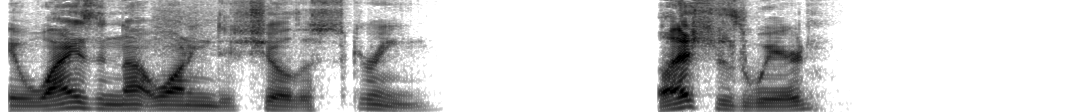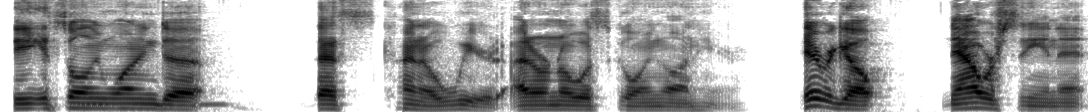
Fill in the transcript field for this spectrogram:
Okay, why is it not wanting to show the screen? Well, that's just weird. See, it's only wanting to. That's kind of weird. I don't know what's going on here. There we go. Now we're seeing it.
